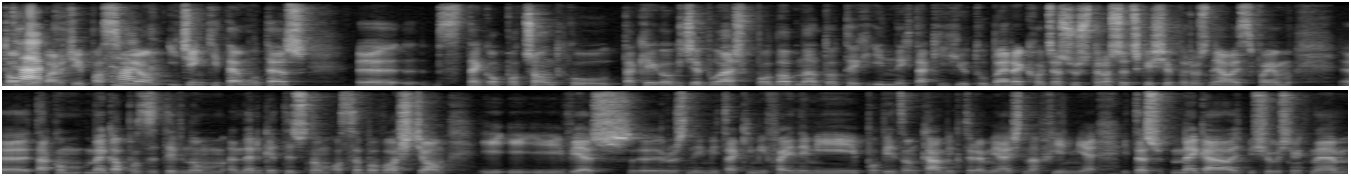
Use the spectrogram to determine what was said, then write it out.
tobie Tak, bardziej pasują tak. i dzięki temu też z tego początku takiego, gdzie byłaś podobna do tych innych takich youtuberek, chociaż już troszeczkę się wyróżniałaś swoją y, taką mega pozytywną, energetyczną osobowością i, i, i wiesz, y, różnymi takimi fajnymi powiedzonkami, które miałeś na filmie i też mega się uśmiechnąłem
